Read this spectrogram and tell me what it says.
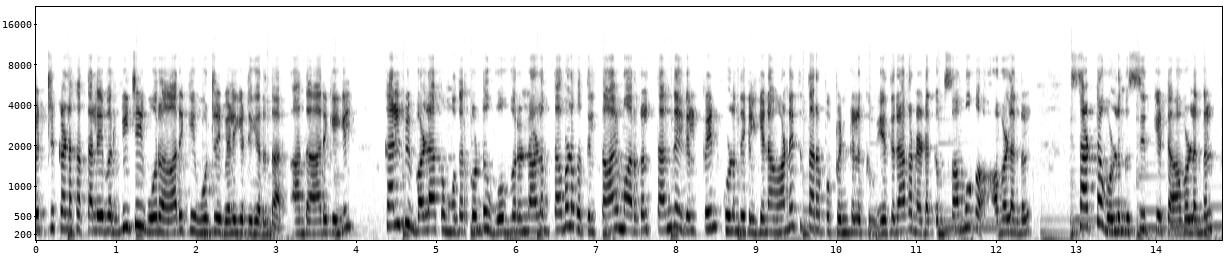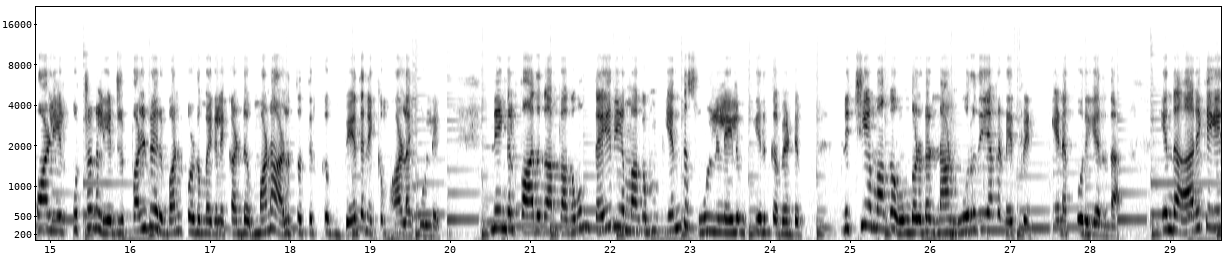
வெற்றி கழக தலைவர் விஜய் ஒரு அறிக்கை ஒன்றை வெளியிட்டிருந்தார். அந்த அறிக்கையில் கல்வி வளாகம் முதற்கொண்டு ஒவ்வொரு நாளும் தமிழகத்தில் தாய்மார்கள் தங்கைகள் பெண் குழந்தைகள் என அனைத்து தரப்பு பெண்களுக்கும் எதிராக நடக்கும் சமூக அவலங்கள் சட்ட ஒழுங்கு சீர்கேட்டு அவலங்கள் பாலியல் குற்றங்கள் என்று பல்வேறு வன்கொடுமைகளை கண்டு மன அழுத்தத்திற்கும் வேதனைக்கும் ஆளாகியுள்ளேன். நீங்கள் பாதுகாப்பாகவும் தைரியமாகவும் எந்த சூழ்நிலையிலும் இருக்க வேண்டும். நிச்சயமாக உங்களுடன் நான் உறுதியாக நிற்பேன் என கூறியிருந்தார். இந்த அறிக்கையை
